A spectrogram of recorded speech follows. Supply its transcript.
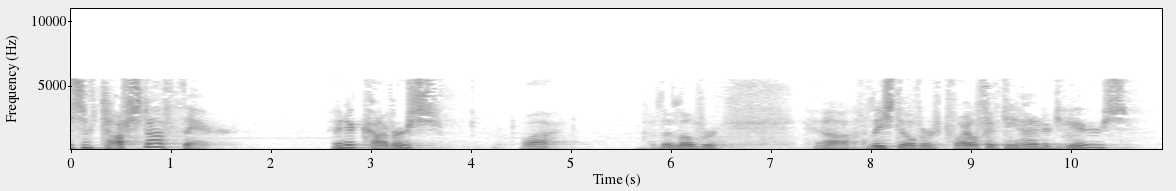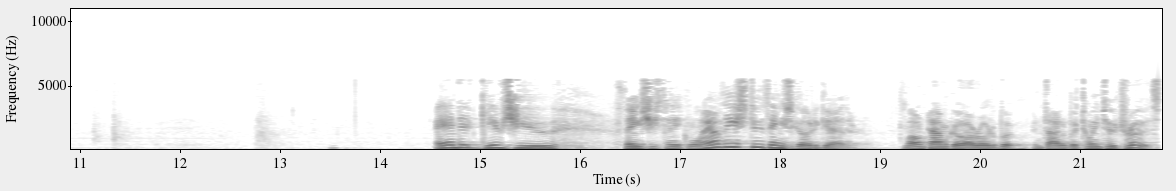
There's some tough stuff there. And it covers what? A little over, uh, at least over 12, 1500 years. And it gives you things you think, well, how these two things go together? A long time ago, I wrote a book entitled Between Two Truths.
